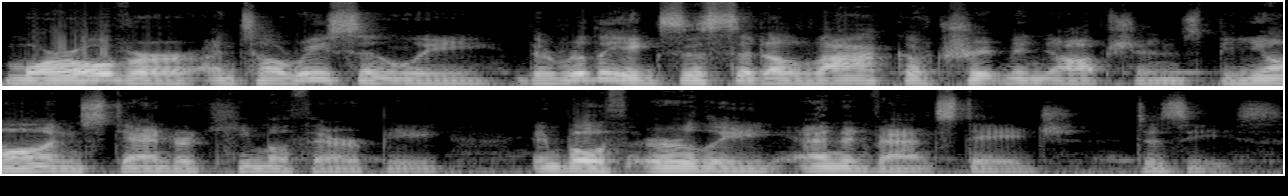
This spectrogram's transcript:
Moreover, until recently, there really existed a lack of treatment options beyond standard chemotherapy in both early and advanced stage disease.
